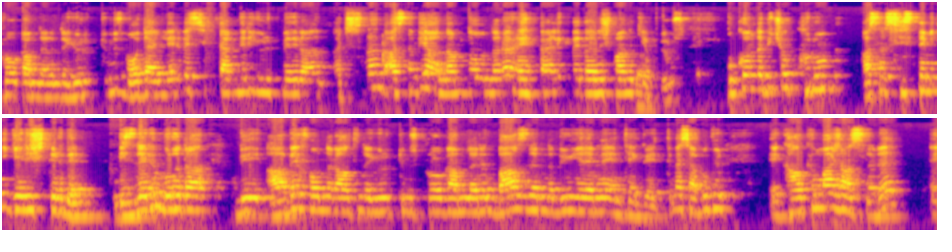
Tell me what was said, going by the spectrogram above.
programlarında yürüttüğümüz modelleri ve sistemleri yürütmeleri açısından da aslında bir anlamda onlara rehberlik ve danışmanlık yapıyoruz. Bu konuda birçok kurum aslında sistemini geliştirdi. Bizlerin burada bir AB fonları altında yürüttüğümüz programların bazılarını bünyelerine entegre etti. Mesela bugün e, kalkınma ajansları e,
